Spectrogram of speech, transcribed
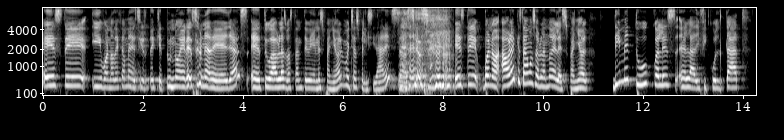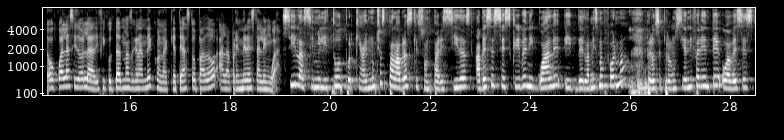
este, y bueno, déjame decirte que tú no eres una de ellas, eh, tú hablas bastante bastante bien español. Muchas felicidades. Gracias. Este, bueno, ahora que estábamos hablando del español, dime tú cuál es eh, la dificultad o cuál ha sido la dificultad más grande con la que te has topado al aprender esta lengua? Sí, la similitud, porque hay muchas palabras que son parecidas, a veces se escriben iguales y de la misma forma, pero se pronuncian diferente o a veces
